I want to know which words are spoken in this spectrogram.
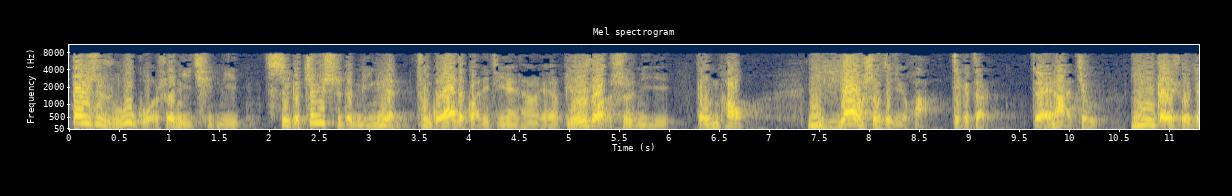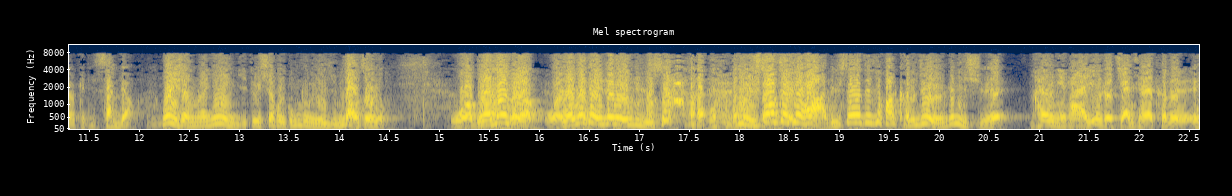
但是如果说你请你是一个真实的名人，从国外的管理经验上也，比如说是你窦文涛，你要说这句话这个字儿。对，那就应该说就要给你删掉。为什么呢？因为你对社会公众有引导作用。我我们会我们会认为你说 你说这句话，你说这句话可能就有人跟你学。还有你发现有时候捡起来特别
